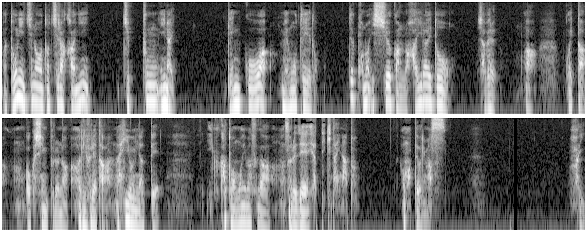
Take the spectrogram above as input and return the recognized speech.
まあ、土日のどちらかに10分以内原稿はメモ程度でこの1週間のハイライトをしゃべる、まあ、こういったごくシンプルなありふれた内容になっていくかと思いますがそれでやっていきたいなと思っております。はい。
